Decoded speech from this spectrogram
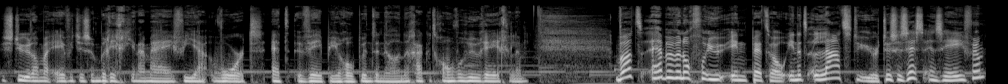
stuur dan maar eventjes een berichtje naar mij... via woord.vpro.nl en dan ga ik het gewoon voor u regelen. Wat hebben we nog voor u in petto? In het laatste uur, tussen 6 en 7,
